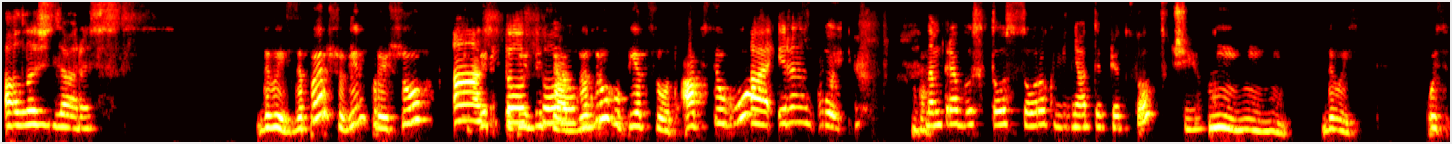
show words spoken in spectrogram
Але ж зараз. Дивись, за першу він пройшов А, 140. за другу 500, а всього А, Ірина, ой, Да. нам треба 140 відняти 500, чи? Ні, ні, ні. Дивись. Ось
